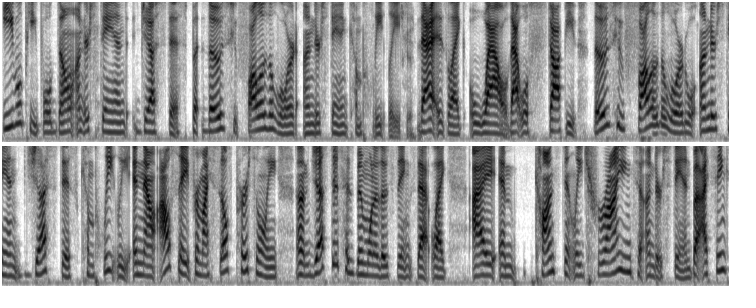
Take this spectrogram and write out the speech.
"Evil people don't understand justice, but those who follow the Lord understand completely." That is like, wow, that will stop you. Those who follow the Lord will understand justice completely. And now I'll say for myself personally, um, justice has been one of those things that like. I am constantly trying to understand. But I think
